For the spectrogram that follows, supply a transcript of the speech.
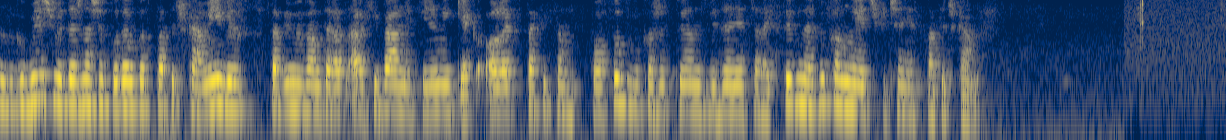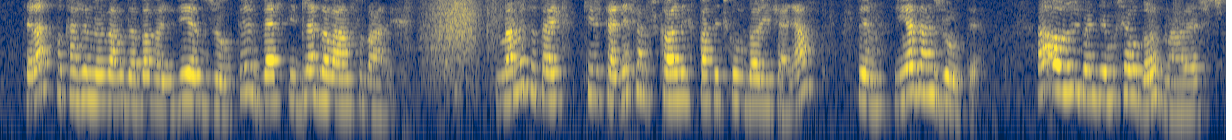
Zgubiliśmy też nasze pudełko z patyczkami, więc wstawimy Wam teraz archiwalny filmik, jak Olek w taki sam sposób, wykorzystując widzenie selektywne, wykonuje ćwiczenie z patyczkami. Teraz pokażemy Wam zabawę, gdzie jest żółty w wersji dla zaawansowanych. Mamy tutaj kilkadziesiąt szkolnych patyczków do liczenia, w tym jeden żółty. A Oluś będzie musiał go znaleźć.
